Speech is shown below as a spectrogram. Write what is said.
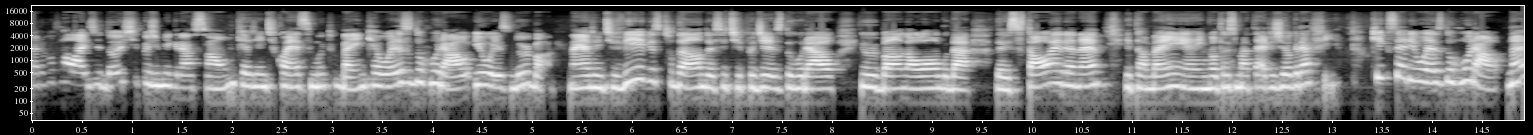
Agora eu vou falar de dois tipos de migração que a gente conhece muito bem, que é o êxodo rural e o êxodo urbano. Né? A gente vive estudando esse tipo de êxodo rural e urbano ao longo da, da história, né? E também em outras matérias de geografia. O que, que seria o êxodo rural, né?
